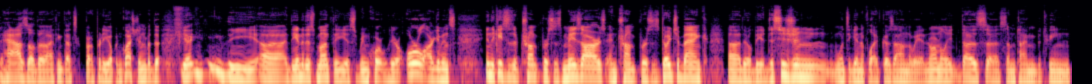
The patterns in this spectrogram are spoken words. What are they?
has, although I think that's a pretty open question, but the the uh, at the end of this month, the Supreme Court will hear oral arguments in the cases of Trump versus Mazars and Trump versus Deutsche Bank. Uh, there will be a decision once again if life goes on the way it normally does, uh, sometime between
